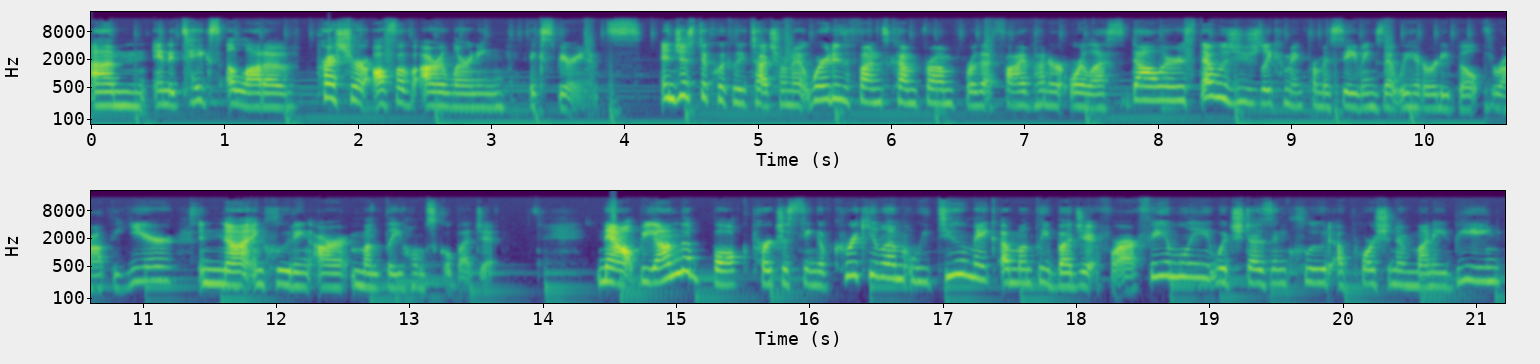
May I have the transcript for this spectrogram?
um, and it takes a lot of pressure off of our learning experience. And just to quickly touch on it, where do the funds come from for that 500 or less dollars? That was usually coming from a savings that we had already built throughout the year, not including our monthly homeschool budget. Now, beyond the bulk purchasing of curriculum, we do make a monthly budget for our family, which does include a portion of money being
